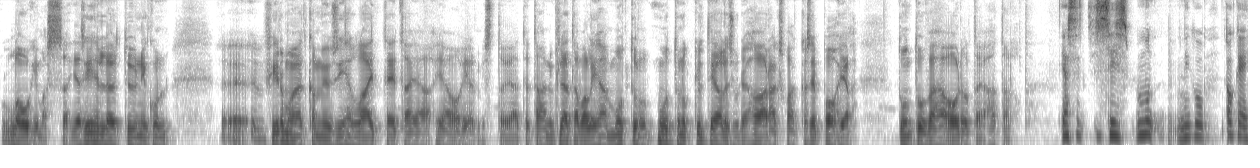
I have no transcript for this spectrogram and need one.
louhimassa ja siihen löytyy niin kuin firmoja, jotka myy siihen laitteita ja, ja ohjelmistoja. Että tämä on kyllä tavalla ihan muuttunut, muuttunut kyllä teollisuuden haaraksi, vaikka se pohja tuntuu vähän oudolta ja hataralta. Ja se, siis, niin kuin, okay,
